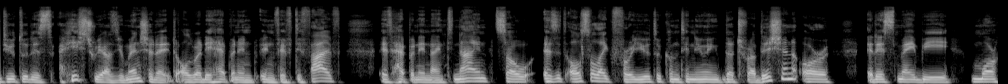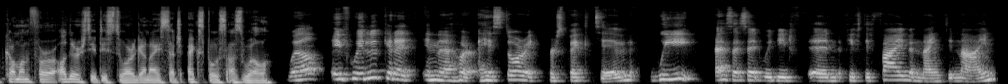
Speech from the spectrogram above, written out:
due to this history, as you mentioned, it already happened in, in 55, it happened in 99. So is it also like for you to continuing the tradition or it is maybe more common for other cities to organize such expos as well? Well, if we look at it in a historic perspective, we, as I said, we did in 55 and 99.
